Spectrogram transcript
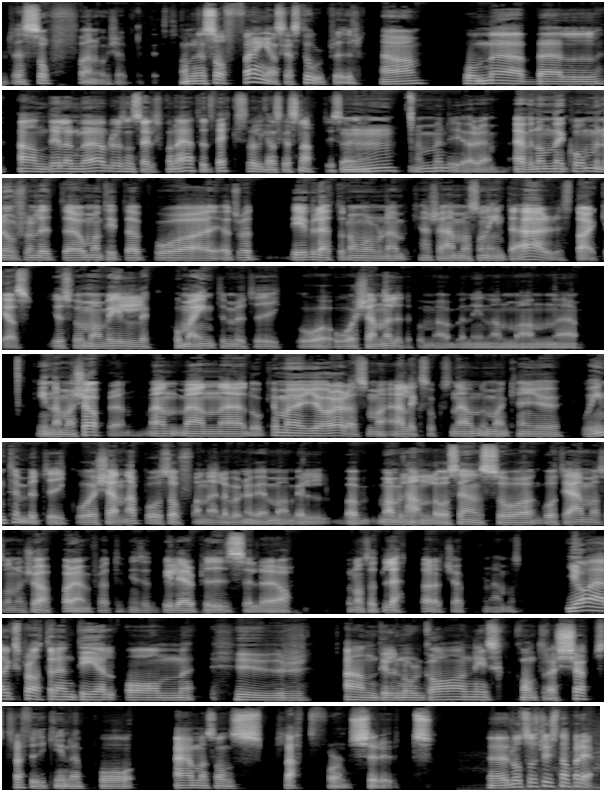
En soffa jag köpt. Faktiskt. Ja, men en soffa är en ganska stor pryl. Ja. Och möbel, andelen möbler som säljs på nätet växer väl ganska snabbt i Sverige? Mm, ja, men det gör det. Även om det kommer nog från lite, om man tittar på, jag tror att det är väl ett av de områdena kanske Amazon inte är starkast. Just för man vill komma in till en butik och, och känna lite på möbeln innan man, eh, innan man köper den. Men, men eh, då kan man göra det som Alex också nämnde. Man kan ju gå in till en butik och känna på soffan eller vad det nu är man vill, man vill handla och sen så gå till Amazon och köpa den för att det finns ett billigare pris eller ja, på något sätt lättare att köpa från Amazon. Jag och Alex pratade en del om hur andelen organisk kontra köpt trafik inne på Amazons plattform ser ut. Eh, låt oss lyssna på det.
